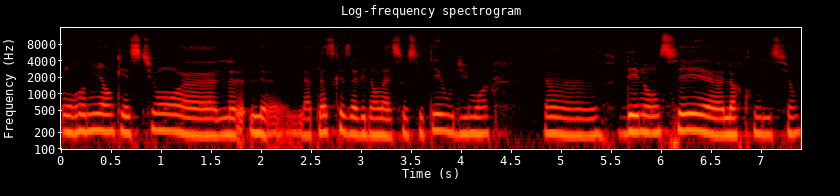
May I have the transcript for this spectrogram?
ont remis en question euh, la place qu'elles avaient dans la société ou du moins euh, dénoncé euh, leurs conditions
